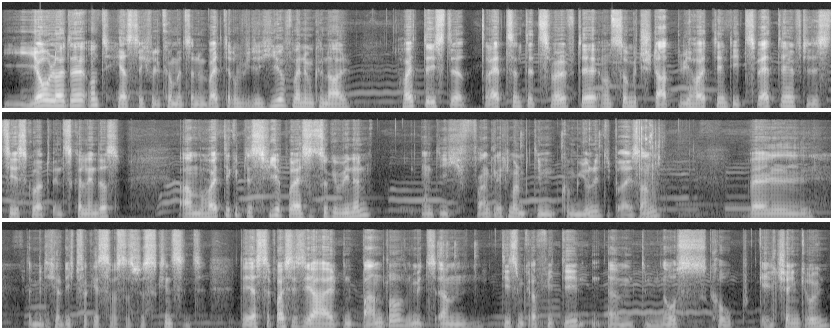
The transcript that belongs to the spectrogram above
Yo Leute und herzlich willkommen zu einem weiteren Video hier auf meinem Kanal. Heute ist der 13.12. und somit starten wir heute in die zweite Hälfte des CSGO Adventskalenders. Ähm, heute gibt es vier Preise zu gewinnen und ich fange gleich mal mit dem Community-Preis an, weil damit ich halt nicht vergesse, was das für Skins sind. Der erste Preis ist ja halt ein Bundle mit ähm, diesem Graffiti, ähm, dem No-Scope Geldscheingrün,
